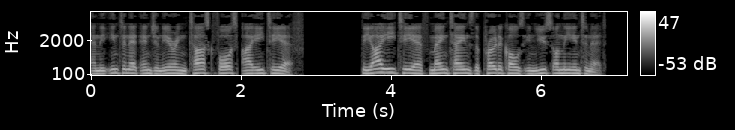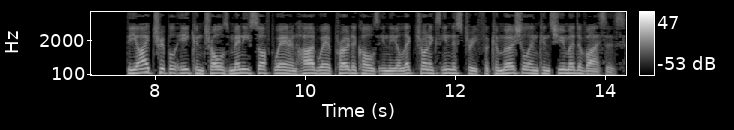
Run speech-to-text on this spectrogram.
and the Internet Engineering Task Force (IETF). The IETF maintains the protocols in use on the Internet. The IEEE controls many software and hardware protocols in the electronics industry for commercial and consumer devices.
